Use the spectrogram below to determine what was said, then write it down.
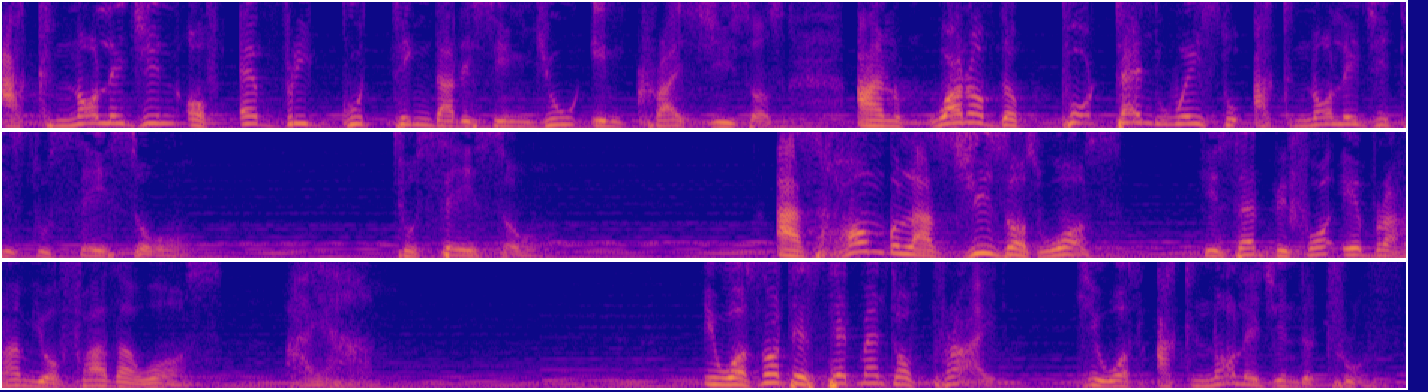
acknowledging of every good thing that is in you in Christ Jesus. And one of the potent ways to acknowledge it is to say so. To say so. As humble as Jesus was, he said, Before Abraham, your father was, I am. It was not a statement of pride, he was acknowledging the truth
